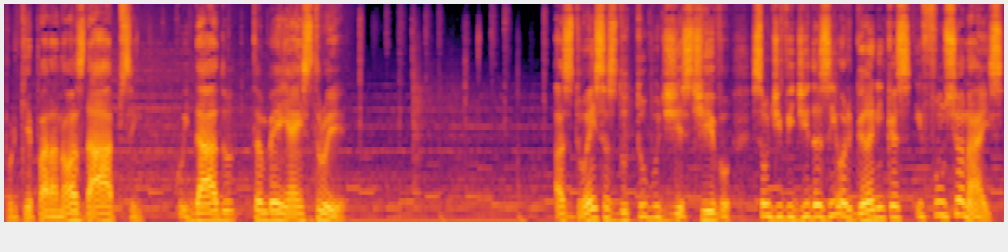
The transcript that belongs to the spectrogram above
porque para nós da Apsen, cuidado também é instruir. As doenças do tubo digestivo são divididas em orgânicas e funcionais,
